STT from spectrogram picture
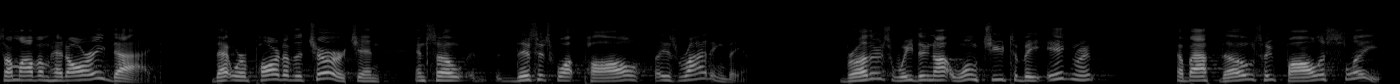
some of them had already died that were part of the church. And, and so this is what Paul is writing them. Brothers, we do not want you to be ignorant about those who fall asleep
